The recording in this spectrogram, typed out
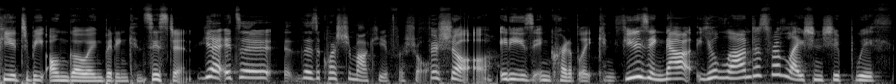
appear to be ongoing but inconsistent. Yeah, it's a there's a question mark here for sure. For sure. It is incredibly confusing. Now, Yolanda's relationship with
